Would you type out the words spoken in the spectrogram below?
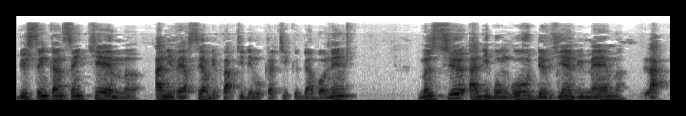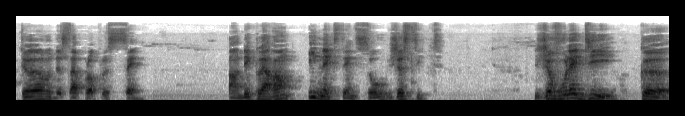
du 55e anniversaire du Parti démocratique gabonais, M. Ali Bongo devient lui-même l'acteur de sa propre scène, en déclarant in extenso, je cite, Je voulais dire que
